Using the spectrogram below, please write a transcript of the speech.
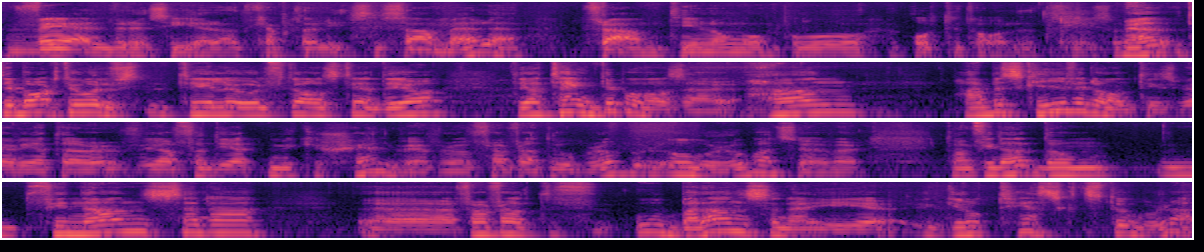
väldresserat kapitalistiskt samhälle fram till någon gång på 80-talet. Men tillbaka till Ulf, till Ulf Dahlsten. Det jag, det jag tänkte på var så här. Han, han beskriver någonting som jag vet har, jag har funderat mycket själv över och framförallt oro, oroats över. De, de finanserna, eh, framförallt obalanserna är groteskt stora.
